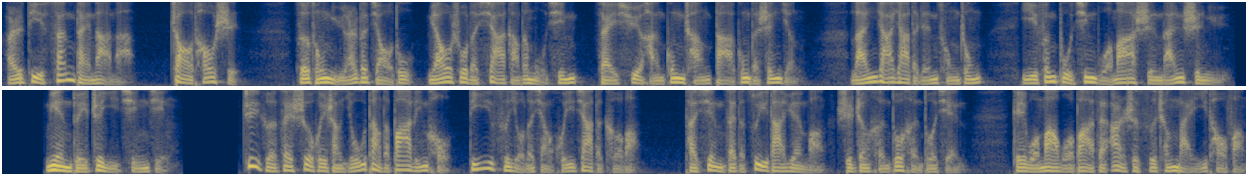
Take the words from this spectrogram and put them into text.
而第三代娜娜赵涛氏，则从女儿的角度描述了下岗的母亲在血汗工厂打工的身影。蓝压压的人丛中，已分不清我妈是男是女。面对这一情景。这个在社会上游荡的八零后第一次有了想回家的渴望。他现在的最大愿望是挣很多很多钱，给我妈我爸在二十四城买一套房。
